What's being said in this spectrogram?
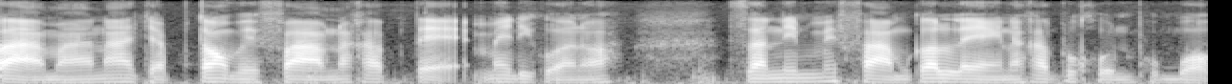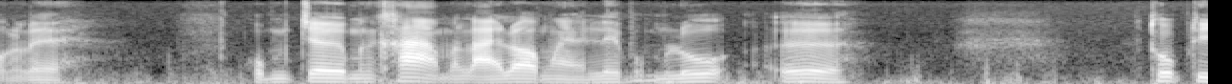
ป่ามาน่าจะต้องไปฟาร์มนะครับ แต่ไม่ดีกว่าเนาะซันนินไม่ฟาร์มก็แรงนะครับทุกคนผมบอกเลย ผมเจอมันฆ่ามาหลายรอบไงเลยผมรู้ เออ ทุบที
